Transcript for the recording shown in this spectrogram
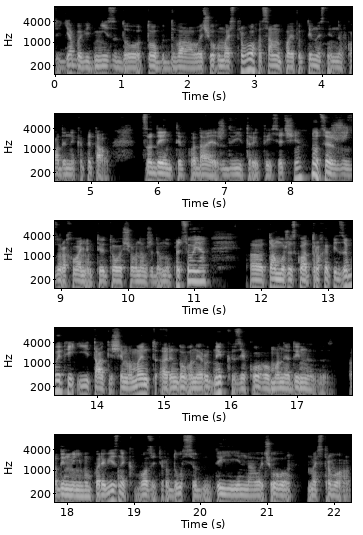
я би відніс до топ-2 лачугу майстрового саме по ефективності на вкладений капітал. За день ти вкладаєш 2-3 тисячі. Ну, це ж з урахуванням того, що вона вже давно працює. Е, Там може склад трохи підзабитий, і так, і ще момент орендований рудник, з якого в мене один, один мінімум перевізник возить руду сюди на лачугу майстрового.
